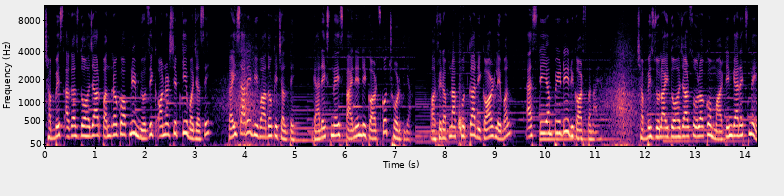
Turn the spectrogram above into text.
26 अगस्त 2015 को अपने म्यूज़िक ऑनरशिप की वजह से कई सारे विवादों के चलते गैरिक्स ने स्पाइनियन रिकॉर्ड्स को छोड़ दिया और फिर अपना खुद का रिकॉर्ड लेबल एस रिकॉर्ड्स बनाया। 26 जुलाई 2016 को मार्टिन गैरिक्स ने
